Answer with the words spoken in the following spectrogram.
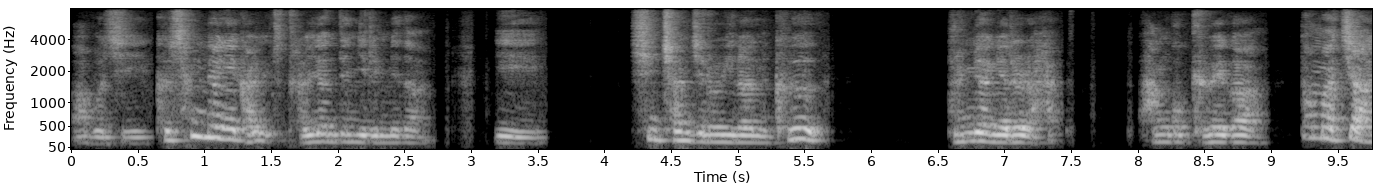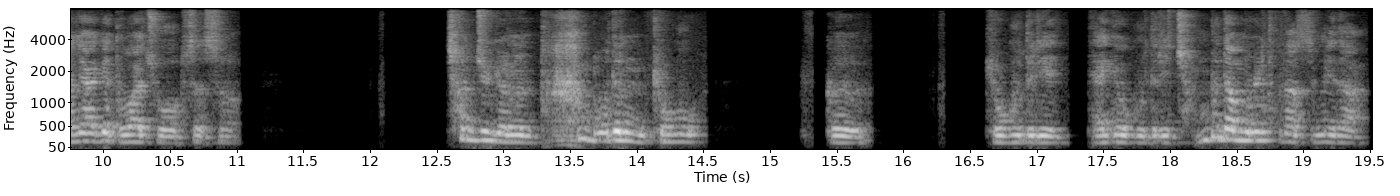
아버지 그 생명이 관- 관련된 일입니다. 이 신천지로 인한 그 불명예를 하- 한국 교회가 떠맡지 아니하게 도와주옵소서. 천주교는 다 모든 교구 그 교구들이 대교구들이 전부 다 문을 닫았습니다.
